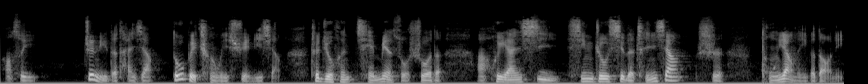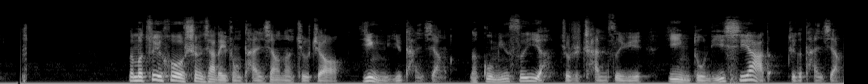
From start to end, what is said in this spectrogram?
啊，所以这里的檀香都被称为雪梨香，这就和前面所说的啊惠安系、新州系的沉香是同样的一个道理。那么最后剩下的一种檀香呢，就叫印尼檀香了。那顾名思义啊，就是产自于印度尼西亚的这个檀香。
